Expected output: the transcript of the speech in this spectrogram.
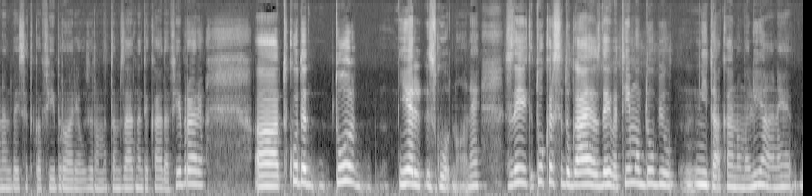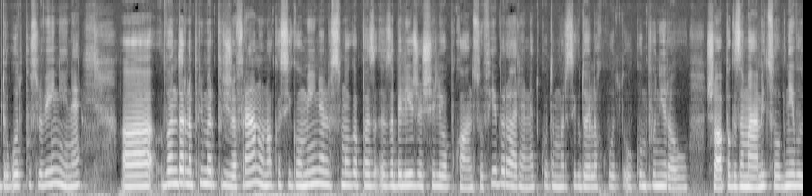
21. februarja oziroma tam zadnja dekada februarja. Uh, tako da to je zgodno. Zdaj, to, kar se dogaja zdaj v tem obdobju, ni taka anomalija, drugod po Sloveniji. Ne? Uh, vendar, naprimer pri Žafranu, no, ki si ga omenjali, smo ga pa zabeležili šele ob koncu februarja, ne, tako da marsikdo je lahko ukomponiral šopek za mamico ob dnevu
